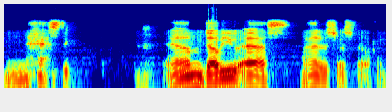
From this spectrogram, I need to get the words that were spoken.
Nasty. MWS. That is just filthy.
